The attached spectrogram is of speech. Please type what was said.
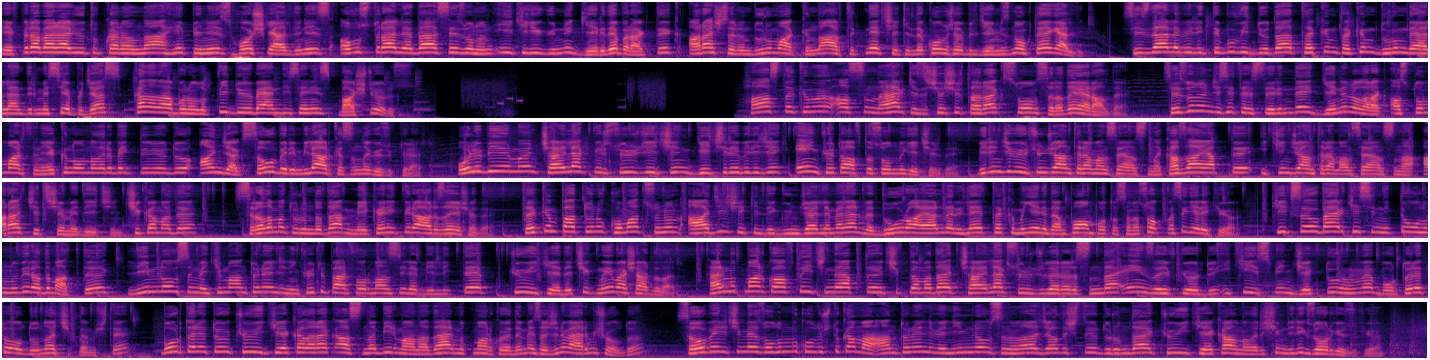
F1 Haberler YouTube kanalına hepiniz hoş geldiniz. Avustralya'da sezonun ilk iki gününü geride bıraktık. Araçların durumu hakkında artık net şekilde konuşabileceğimiz noktaya geldik. Sizlerle birlikte bu videoda takım takım durum değerlendirmesi yapacağız. Kanala abone olup videoyu beğendiyseniz başlıyoruz. Haas takımı aslında herkesi şaşırtarak son sırada yer aldı. Sezon öncesi testlerinde genel olarak Aston Martin'e yakın olmaları bekleniyordu ancak Sauber'in bile arkasında gözüktüler. Oli Bierman çaylak bir sürücü için geçirebilecek en kötü hafta sonunu geçirdi. Birinci ve üçüncü antrenman seansında kaza yaptı, ikinci antrenman seansına araç yetişemediği için çıkamadı, Sıralama turunda da mekanik bir arıza yaşadı. Takım patronu Komatsu'nun acil şekilde güncellemeler ve doğru ayarlar ile takımı yeniden puan potasına sokması gerekiyor. Kick Sauber kesinlikle olumlu bir adım attı. Liam Lawson ve Kim Antonelli'nin kötü performansıyla birlikte Q2'ye de çıkmayı başardılar. Helmut Marko hafta içinde yaptığı açıklamada çaylak sürücüler arasında en zayıf gördüğü iki ismin Jack Doohan ve Bortoleto olduğunu açıklamıştı. Bortoleto Q2'ye kalarak aslında bir manada Helmut Marko'ya da mesajını vermiş oldu. Sauber için biraz olumlu konuştuk ama Antonelli ve Liam Lawson'ın araca alıştığı durumda Q2'ye kalmaları şimdilik zor gözüküyor.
